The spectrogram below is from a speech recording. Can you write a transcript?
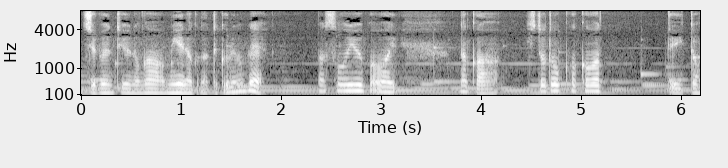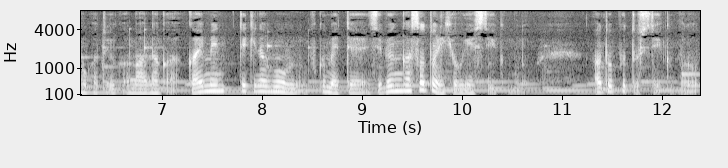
自分っていうのが見えなくなってくるので、まあ、そういう場合なんか人と関わっていった方がというかまあなんか外面的な部分を含めて自分が外に表現していくものアウトプットしていくも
